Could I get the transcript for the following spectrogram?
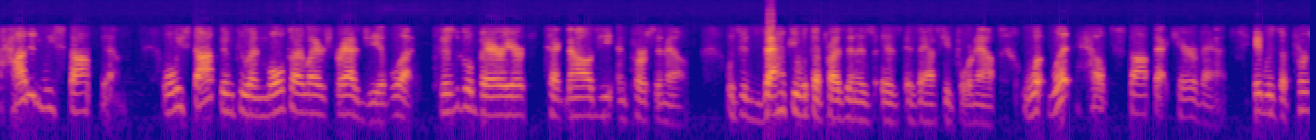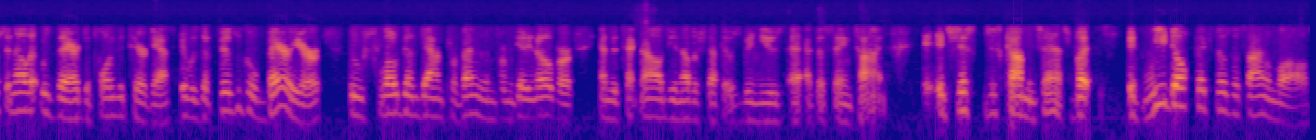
How did we stop them? Well, we stopped them through a multi-layered strategy of what? Physical barrier, technology, and personnel, is exactly what the president is, is, is asking for now. What what helped stop that caravan? It was the personnel that was there deploying the tear gas. It was the physical barrier who slowed them down, prevented them from getting over, and the technology and other stuff that was being used at, at the same time. It's just just common sense. But if we don't fix those asylum laws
